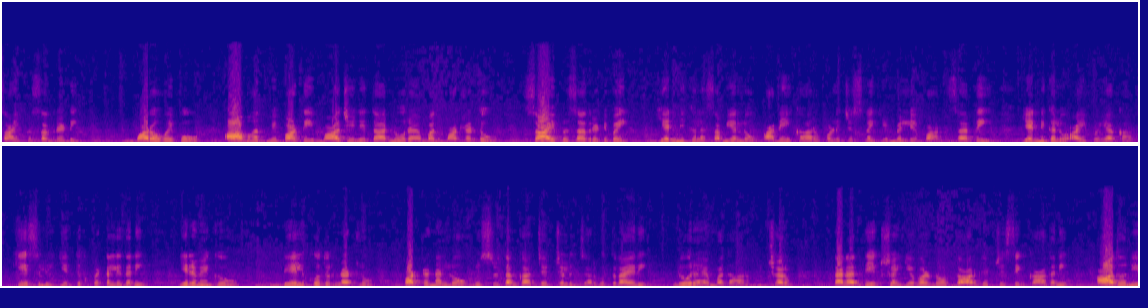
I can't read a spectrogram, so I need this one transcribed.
సాయిప్రసాద్ రెడ్డి. మరోవైపు ఆమ్ ఆద్మీ పార్టీ మాజీ నేత నూర్ అహ్మద్ మాట్లాడుతూ సాయి ప్రసాద్ రెడ్డిపై ఎన్నికల సమయంలో అనేక ఆరోపణలు చేసిన ఎమ్మెల్యే పార్థసారథి ఎన్నికలు అయిపోయాక కేసులు ఎందుకు పెట్టలేదని ఇరవైకు డీల్ కుదిరినట్లు పట్టణంలో విస్తృతంగా చర్చలు జరుగుతున్నాయని నూర్ అహ్మద్ ఆరోపించారు. తన దీక్ష ఎవరినో టార్గెట్ చేసి కాదని ఆధుని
